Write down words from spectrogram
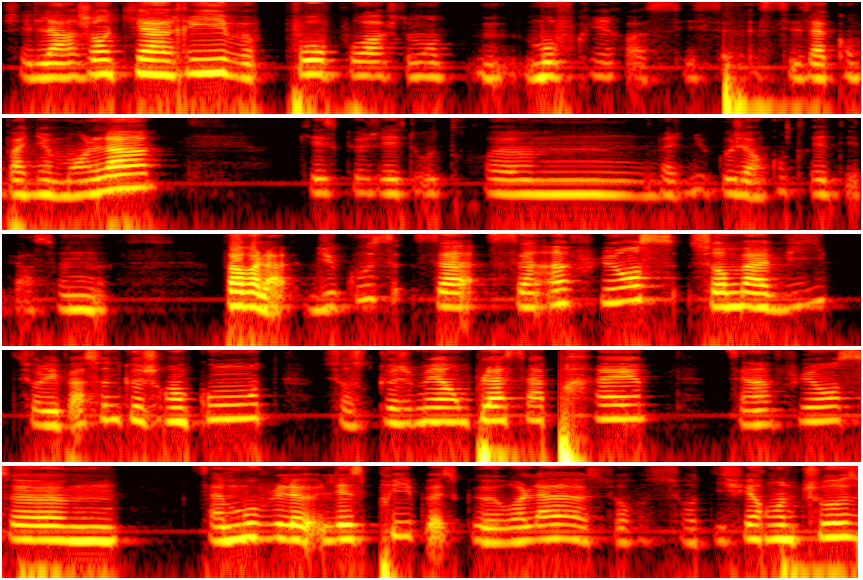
j'ai de l'argent qui arrive pour pouvoir justement m'offrir ces, accompagnements-là. Qu'est-ce que j'ai d'autre euh, ben, Du coup, j'ai rencontré des personnes. Enfin voilà, du coup, ça, ça influence sur ma vie, sur les personnes que je rencontre, sur ce que je mets en place après. Ça influence, euh, ça m'ouvre l'esprit parce que voilà, sur, différentes choses,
